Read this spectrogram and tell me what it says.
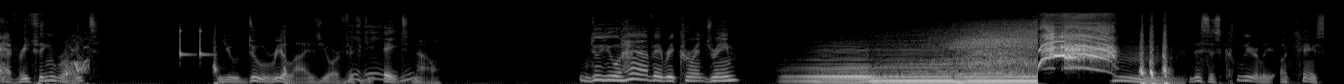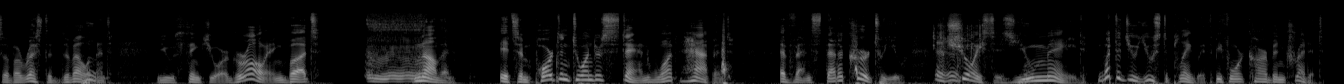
everything right? You do realize you're 58 mm-hmm. now. Do you have a recurrent dream? This is clearly a case of arrested development. You think you are growing, but. Now then, it's important to understand what happened. Events that occurred to you, choices you made. What did you used to play with before carbon credit?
